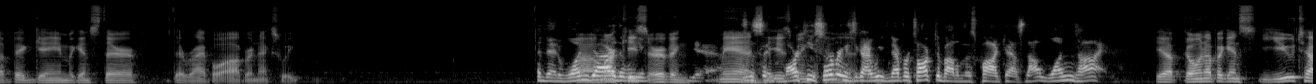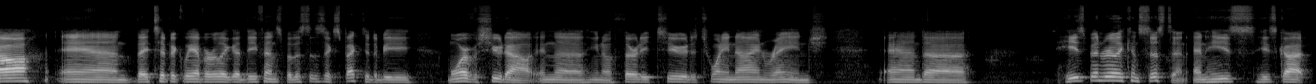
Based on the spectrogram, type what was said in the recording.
a big game against their their rival Auburn next week. And then one Uh, guy that Marquise we Irving. yeah, Man, I was say he's Marquise Irving is a guy we've never talked about on this podcast, not one time. Yep, going up against Utah, and they typically have a really good defense, but this is expected to be more of a shootout in the you know 32 to 29 range, and uh, he's been really consistent, and he's he's got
